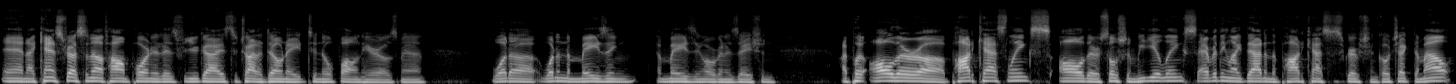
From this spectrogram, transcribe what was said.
And I can't stress enough how important it is for you guys to try to donate to No Fallen Heroes, man. What a what an amazing, amazing organization. I put all their uh, podcast links, all their social media links, everything like that in the podcast description. Go check them out.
